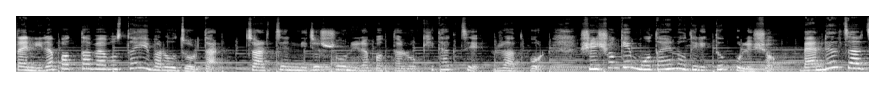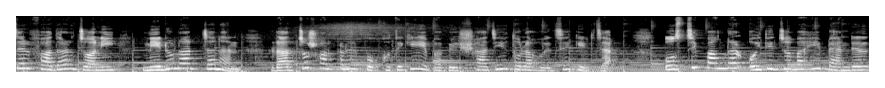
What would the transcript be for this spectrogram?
তাই নিরাপত্তা ব্যবস্থায় এবারও জোরদার। চার্চের নিজস্ব নিরাপত্তা রক্ষী থাকছে রাতভর। সেই সঙ্গে মোতায়েন অতিরিক্ত পুলিশও। ব্যান্ডেল চার্চের ফাদার জনি নেডুনাট জানান রাজ্য সরকারের পক্ষ থেকে এভাবে সাজিয়ে তোলা হয়েছে গির্জা। পশ্চিম বাংলার ঐতিহ্যবাহী ব্যান্ডেল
